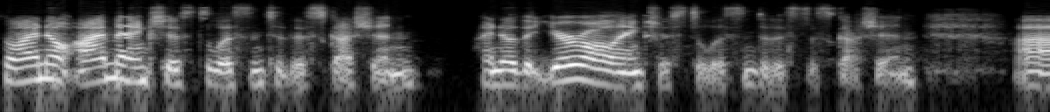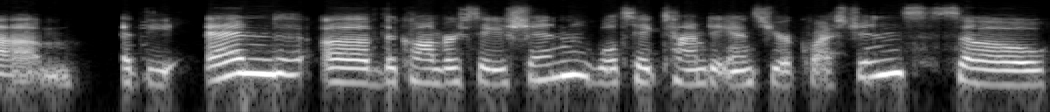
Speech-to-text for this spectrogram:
so I know I'm anxious to listen to this discussion. I know that you're all anxious to listen to this discussion. Um, at the end of the conversation, we'll take time to answer your questions. So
